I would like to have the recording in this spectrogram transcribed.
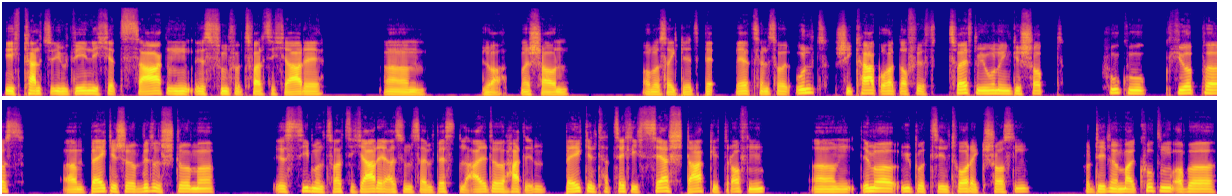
Ich kann zu ihm wenig jetzt sagen, ist 25 Jahre. Ähm, ja, mal schauen, ob er sein Geld wert sein soll. Und Chicago hat noch für 12 Millionen geshoppt. Hugo Kürpers, ähm, belgischer Mittelstürmer, ist 27 Jahre, also in seinem besten Alter, hat in Belgien tatsächlich sehr stark getroffen, ähm, immer über 10 Tore geschossen. Von denen wir mal gucken, ob er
